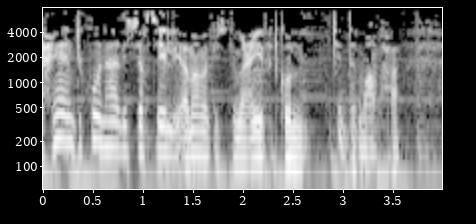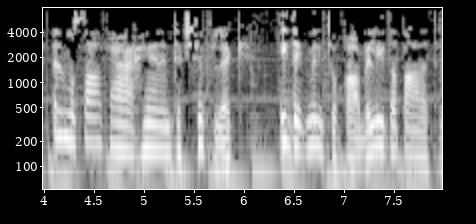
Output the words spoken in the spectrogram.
أحيانا تكون هذه الشخصية اللي أمامك اجتماعية فتكون جدا واضحة. المصافحة أحيانا تكشف لك إذا من تقابل إذا طالت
